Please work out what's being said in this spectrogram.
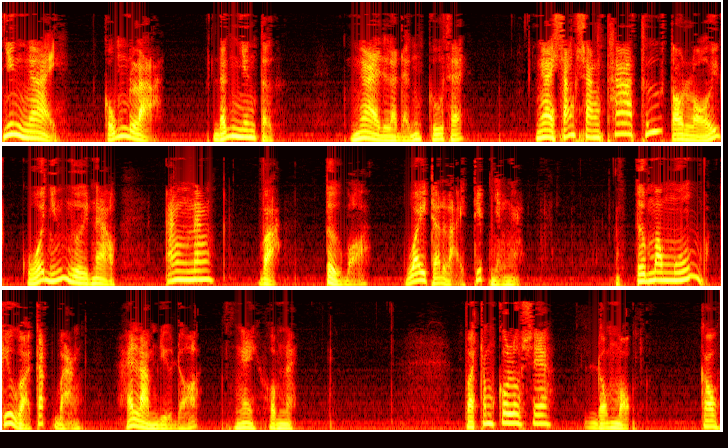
nhưng Ngài cũng là đấng nhân từ. Ngài là đấng cứu thế. Ngài sẵn sàng tha thứ tội lỗi của những người nào ăn năn và từ bỏ, quay trở lại tiếp nhận Ngài. Tôi mong muốn và kêu gọi các bạn hãy làm điều đó ngay hôm nay. Và trong Colosse đoạn 1 câu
